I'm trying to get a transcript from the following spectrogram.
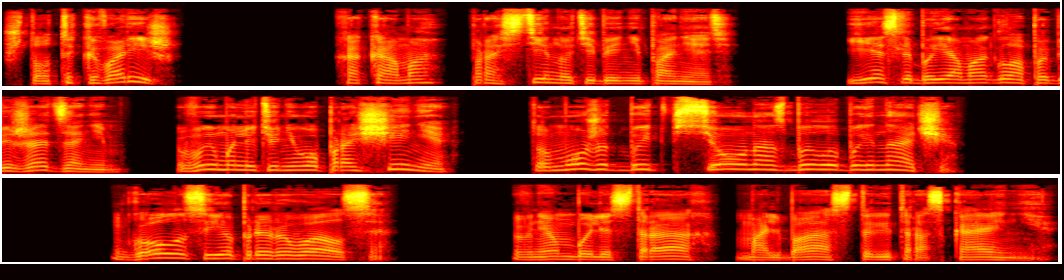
что ты говоришь? Хакама, прости, но тебе не понять. Если бы я могла побежать за ним, вымолить у него прощение, то, может быть, все у нас было бы иначе. Голос ее прерывался. В нем были страх, мольба, стыд, раскаяние.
